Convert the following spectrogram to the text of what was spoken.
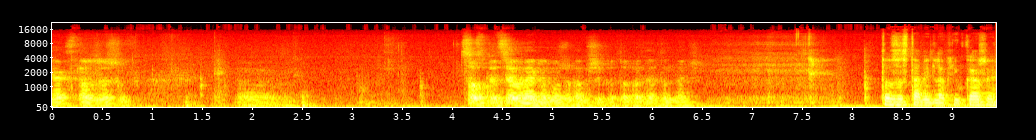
e, jak Stal Rzeszów. E, Co specjalnego może Pan przygotować na ten mecz? To zostawię dla piłkarzy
